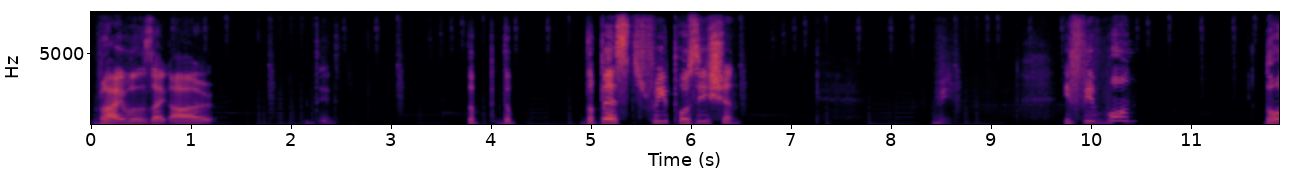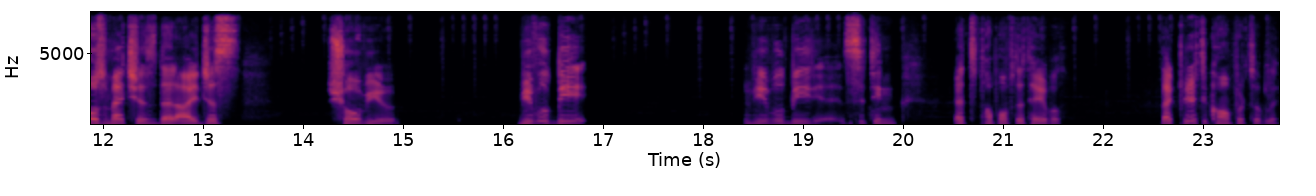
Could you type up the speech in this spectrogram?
rivals like our the the the best three position if we won those matches that I just show you we will be we will be uh, sitting at the top of the table like pretty comfortably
